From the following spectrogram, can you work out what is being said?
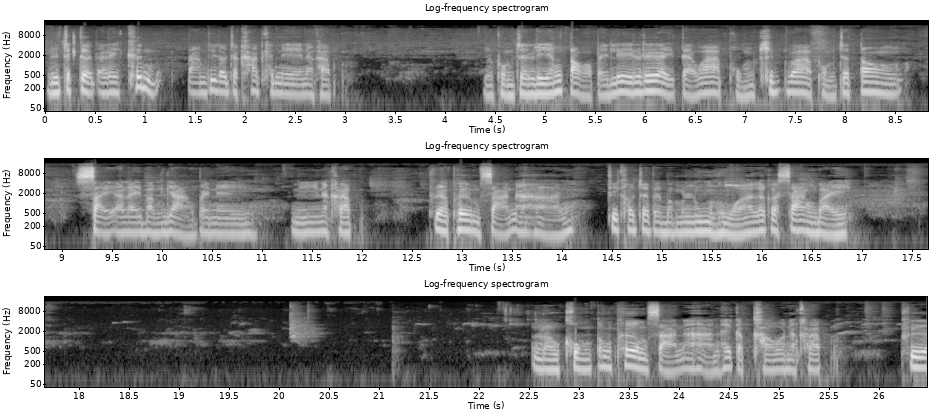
หรือจะเกิดอะไรขึ้นตามที่เราจะคาดคะเนนะครับ เดี๋ยวผมจะเลี้ยงต่อไปเรื่อยๆ แต่ว่าผมคิดว่าผมจะต้องใส่อะไรบางอย่างไปในนี้นะครับ เพื่อเพิ่มสารอาหารที่เขาจะไปบำรุงหัวแล้วก็สร้างใบเราคงต้องเพิ่มสารอาหารให้กับเขานะครับ พื่อ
